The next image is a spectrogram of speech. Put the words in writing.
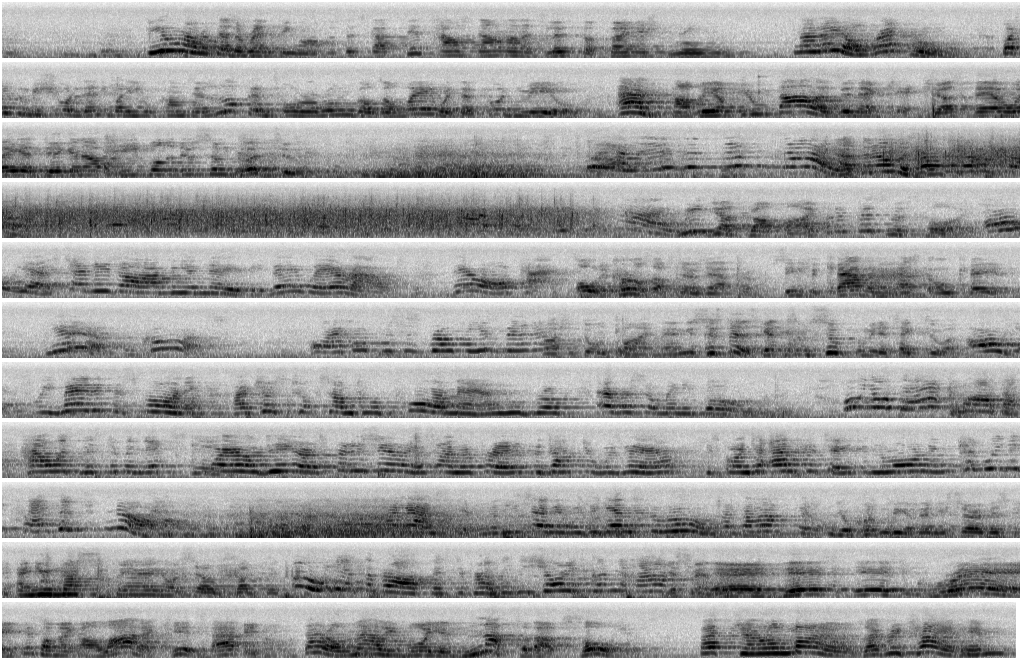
Do you know that there's a renting office that's got this house down on its list of furnished rooms? Now, they don't rent rooms, but you can be sure that anybody who comes in looking for a room goes away with a good meal and probably a few dollars in their kit. Just their way of digging up people to do some good to. Well, isn't this nice? Afternoon, Miss Afternoon, Nice. We just dropped by for the Christmas toys. Oh, yes, Teddy's Army and Navy. They wear out. They're all packed. Oh, the colonel's upstairs after him. Seems the cabinet has to okay it. Yeah, of course. Oh, I hope Mrs. Brophy is better. Oh, she's doing fine, ma'am. Your sister is getting some soup for me to take to her. Oh, yes, we made it this morning. I just took some to a poor man who broke ever so many bones. Oh, you're back, Martha. How is Mr. Benitzky? Well, dear, it's pretty serious, I'm afraid. The doctor was there. He's going to amputate in the morning. Can we be present? No. I asked him, but he said it was against the rules of the hospital. You couldn't be of any service, and you must spare yourself something. Oh, here's the broth, Mr. Brophy. Be sure it's good and hot. Yes, ma'am. Hey, this is great. This'll make a lot of kids happy. That O'Malley boy is nuts about soldiers. That's General Miles. I've retired him.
